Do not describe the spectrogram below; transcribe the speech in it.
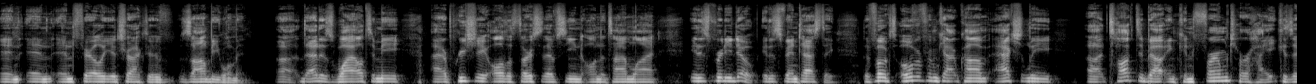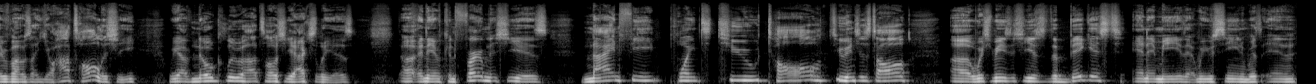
and and and fairly attractive zombie woman. Uh, that is wild to me. I appreciate all the thirst that I've seen on the timeline. It is pretty dope. It is fantastic. The folks over from Capcom actually uh, talked about and confirmed her height because everyone was like, yo, how tall is she? We have no clue how tall she actually is. Uh, and they have confirmed that she is nine feet point two tall, two inches tall, uh, which means that she is the biggest enemy that we've seen within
